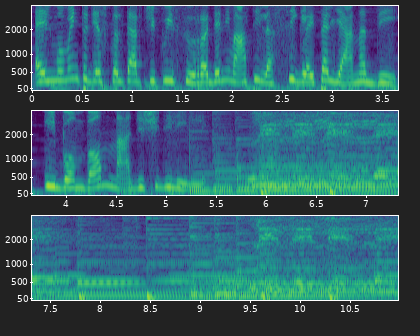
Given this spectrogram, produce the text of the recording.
È il momento di ascoltarci qui su Radio Animati la sigla italiana di I bonbon magici di Lilli. Lilli, Lilli. Lilli, Lilli.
